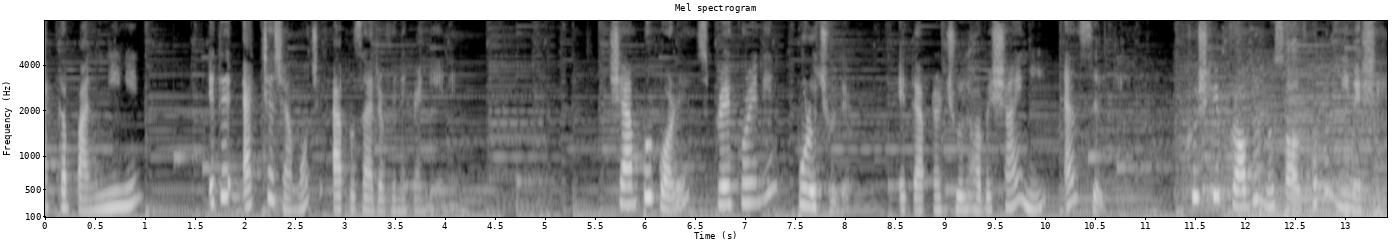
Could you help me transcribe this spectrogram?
এক কাপ পানি নিয়ে নিন। এতে এক চা চামচ অ্যাপল সাইডার ভিনেগার নিয়ে নিন। শ্যাম্পুর পরে স্প্রে করে নিন পুরো চুলে। এতে আপনার চুল হবে শাইনি অ্যান্ড সিল্কি খুশকির প্রবলেমও সলভ হবে নিমেষেই।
